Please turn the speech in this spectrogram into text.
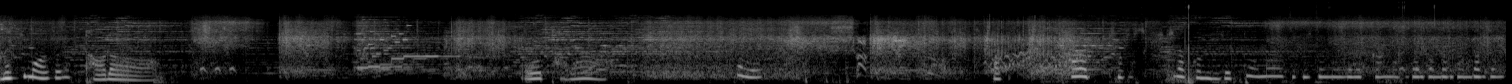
Bu kim arkadaş? Tara. O Tara. Evet. Shockingly good! Bak. Tara şurada sıkıştırarak onu diyecektim ama sıkıştırmaya gerek kalmadı. Gel gönder gönder gönder.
